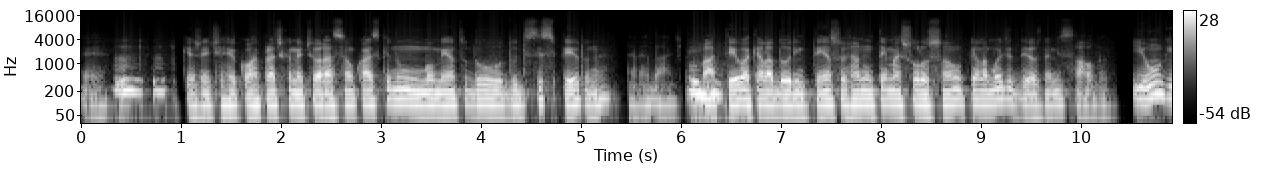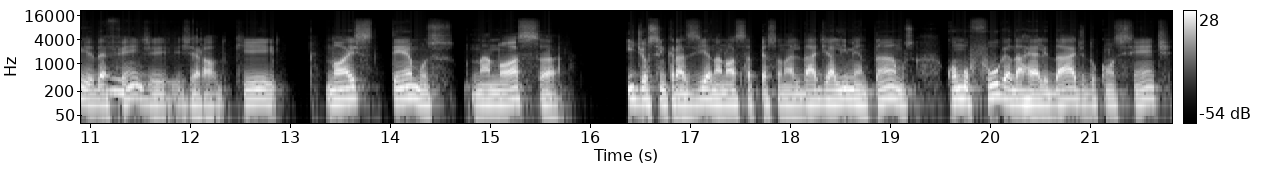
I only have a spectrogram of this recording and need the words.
É. Uhum. Que a gente recorre praticamente à oração quase que num momento do, do desespero, né? É verdade. Uhum. Bateu aquela dor intensa, já não tem mais solução, pelo amor de Deus, né? Me salva. Jung defende, Geraldo, que nós temos na nossa idiosincrasia, na nossa personalidade, e alimentamos como fuga da realidade, do consciente,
